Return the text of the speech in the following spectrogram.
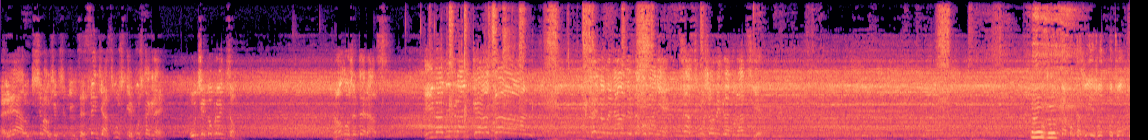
Real utrzymał się przy piłce. Sędzia słusznie puszcza grę. Uciekł obrońcom. No może teraz. I mamy bramkę! Fenomenalne zachowanie. Zasłużone gratulacje. Powtórka pokazuje, że od początku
